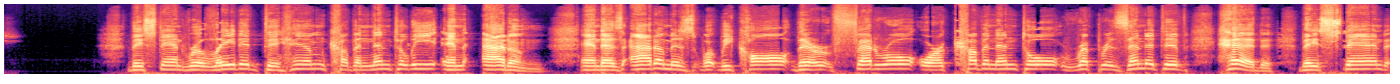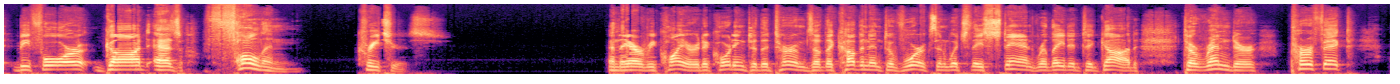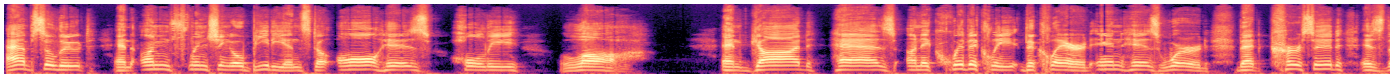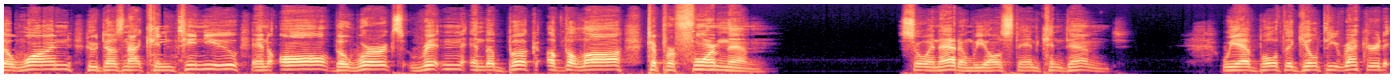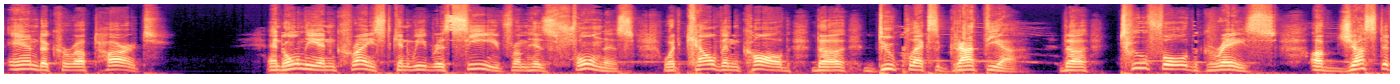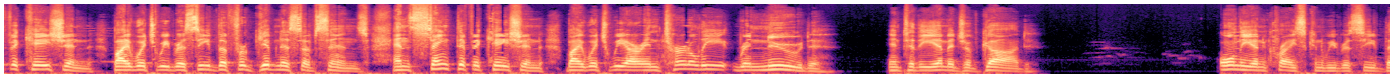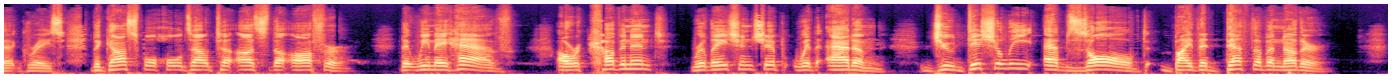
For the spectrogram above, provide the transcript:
They stand related to him covenantally in Adam. And as Adam is what we call their federal or covenantal representative head, they stand before God as fallen creatures. And they are required, according to the terms of the covenant of works in which they stand related to God, to render perfect, absolute, and unflinching obedience to all his holy law. And God has unequivocally declared in His Word that cursed is the one who does not continue in all the works written in the book of the law to perform them. So in Adam we all stand condemned. We have both a guilty record and a corrupt heart. And only in Christ can we receive from his fullness what Calvin called the duplex gratia, the twofold grace of justification by which we receive the forgiveness of sins, and sanctification by which we are internally renewed into the image of God. Only in Christ can we receive that grace. The gospel holds out to us the offer that we may have our covenant relationship with Adam judicially absolved by the death of another,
